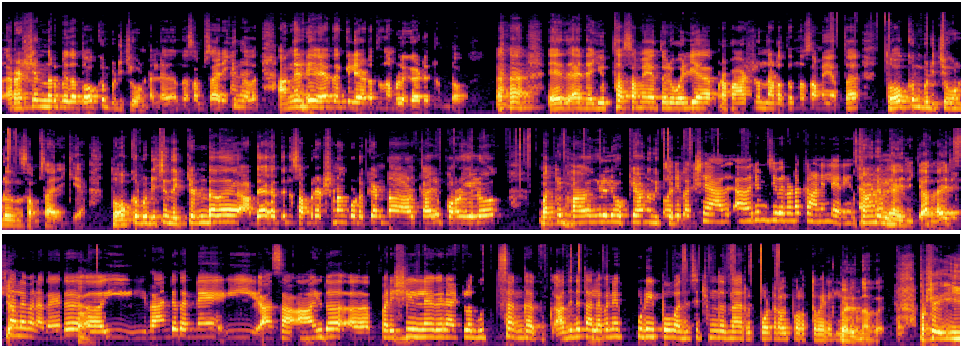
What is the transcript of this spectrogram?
റഷ്യൻ നിർമ്മിത തോക്കും പിടിച്ചുകൊണ്ടല്ലേ എന്ന് സംസാരിക്കുന്നത്? അങ്ങനെ ഏതെങ്കിലും ഇടത്ത് നമ്മൾ കേട്ടിട്ടുണ്ടോ? ഏത് സമയത്ത് ഒരു വലിയ പ്രഭാഷണം നടത്തുന്ന സമയത്ത് തോക്കും പിടിച്ചുകൊണ്ട് നിന്ന് സംസാരിക്കുക. തോക്ക് പിടിച്ച് നിൽക്കേണ്ടത് അദ്ദേഹത്തിന് സംരക്ഷണം കൊടുക്കേണ്ട ആൾക്കാർ പുറകിലോ മറ്റു ഭാഗങ്ങളിലോ ഒക്കെയാണ് നിൽക്കുന്നത്. പക്ഷെ ആരും ജീവനോടെ കാണില്ലായിരിക്കും. അതായിരിക്കാം. അതായത് ഈ ഇറാന്റെ തന്നെ ഈ ആയുധ പരിശീലകരായിട്ടുള്ള ഗുഡ് സംഘം അതിന്റെ തലവനെ കൂടി ഇപ്പോൾ വധിച്ചിട്ടുണ്ടെന്ന റിപ്പോർട്ടുകൾ പുറത്തു വരുന്നത്. പക്ഷെ ഈ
